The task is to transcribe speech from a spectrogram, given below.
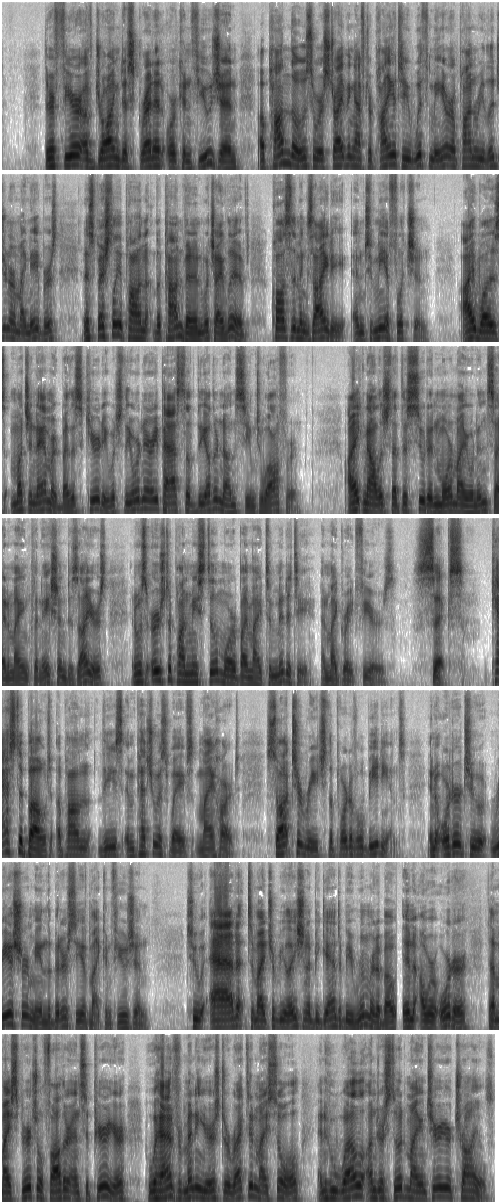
their fear of drawing discredit or confusion upon those who are striving after piety with me or upon religion or my neighbors, and especially upon the convent in which I lived, caused them anxiety and to me affliction. I was much enamored by the security which the ordinary paths of the other nuns seemed to offer. I acknowledged that this suited more my own insight and my inclination and desires, and was urged upon me still more by my timidity and my great fears. 6 cast about upon these impetuous waves, my heart sought to reach the port of obedience in order to reassure me in the bitter sea of my confusion. To add to my tribulation, it began to be rumored about in our order that my spiritual father and superior, who had for many years directed my soul and who well understood my interior trials,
